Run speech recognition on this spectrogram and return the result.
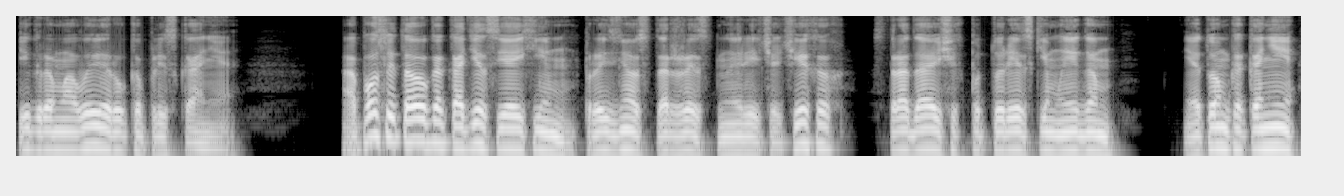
и громовые рукоплескания. А после того, как отец Яхим произнес торжественную речь о чехах, страдающих под турецким игом, и о том, как они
